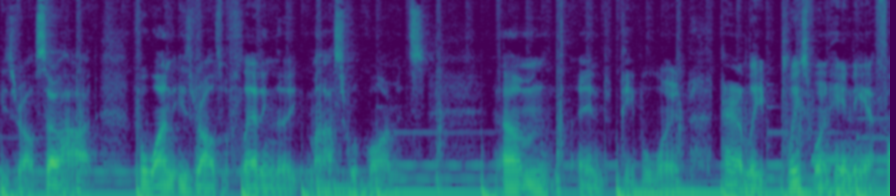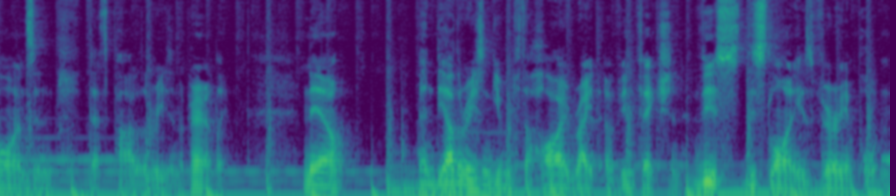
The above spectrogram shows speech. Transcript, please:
Israel so hard. For one, Israel's were flouting the mask requirements, um, and people weren't. Apparently, police weren't handing out fines, and that's part of the reason, apparently. Now, and the other reason given for the high rate of infection. This this line is very important.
